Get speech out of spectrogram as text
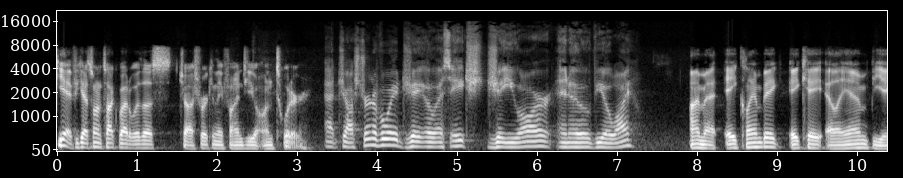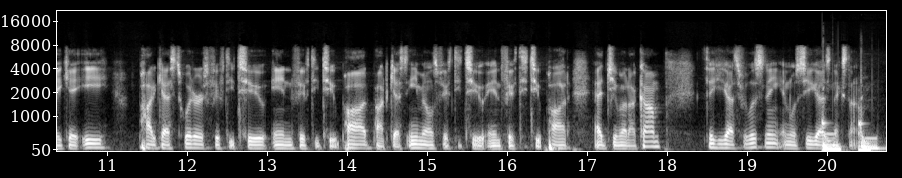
yeah, if you guys want to talk about it with us, Josh, where can they find you on Twitter? At Josh Jurnovoy, J O S H J U R N O V O Y. I'm at A Clambake, A K L A M B A K E. Podcast Twitter is 52 in 52 pod. Podcast email is 52 in 52 pod at gmail.com. Thank you guys for listening, and we'll see you guys next time.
